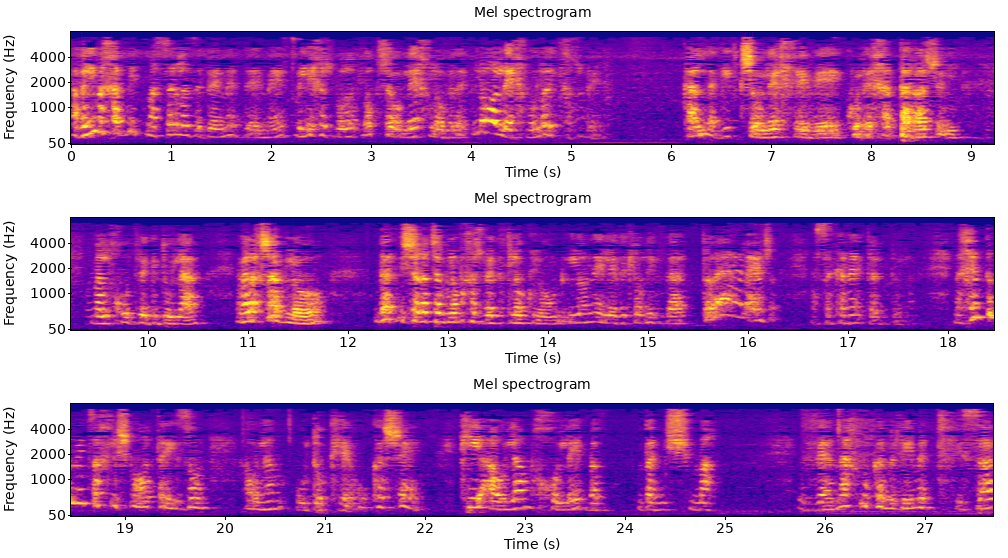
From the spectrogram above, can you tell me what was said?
אבל אם אחד מתמסר לזה באמת, באמת, בלי חשבונות, לא כשהולך לו, לא הולך והוא לא יתחשבן. קל להגיד כשהולך אה, וכולך עטרה של מלכות וגדולה, אבל עכשיו לא, ואת נשארת שם לא מחשבנת לא כלום, לא נעלבת, לא נפגעת, הסכנה יותר גדולה. לכן תמיד צריך לשמור את האיזון. העולם הוא דוקר, הוא קשה, כי העולם חולה בנשמה. ואנחנו כאן מביאים את תפיסת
